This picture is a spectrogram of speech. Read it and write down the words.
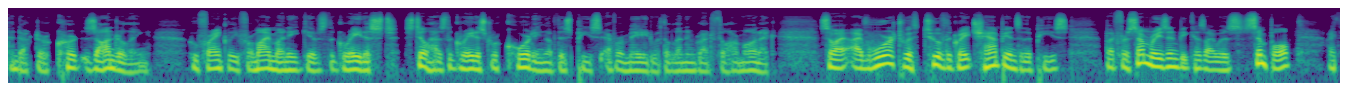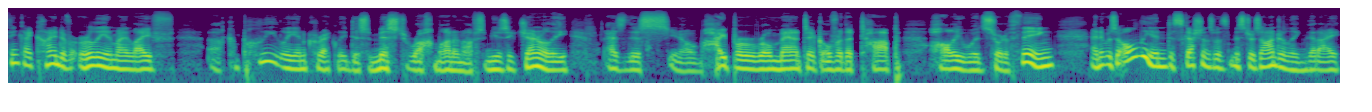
conductor Kurt Sanderling, who, frankly, for my money, gives the greatest, still has the greatest recording of this piece ever made with the Leningrad Philharmonic. So I, I've worked with two of the great champions of the piece, but for some reason, because I was simple, I think I kind of early in my life uh, completely incorrectly dismissed Rachmaninoff's music generally as this, you know, hyper romantic, over the top Hollywood sort of thing. And it was only in discussions with Mr. Sanderling that I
